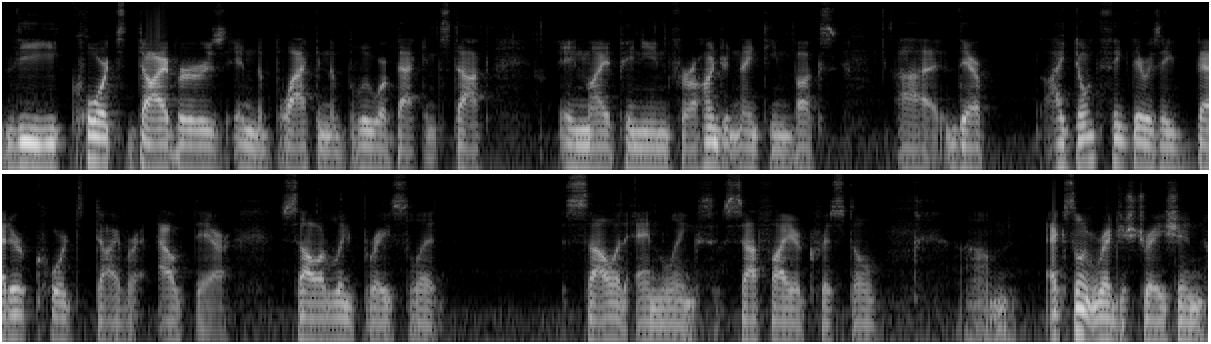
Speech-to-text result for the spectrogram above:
The quartz divers in the black and the blue are back in stock, in my opinion, for 119 bucks. Uh, they're I don't think there is a better quartz diver out there. Solid link bracelet, solid end links, sapphire crystal. Um, excellent registration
